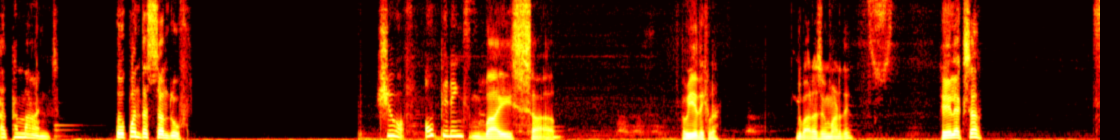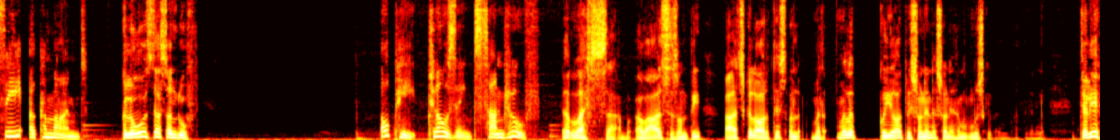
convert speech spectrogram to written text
a command. Open the sunroof Sure. Opening भाई साहब अब ये देखना दोबारा से मार दे hey Alexa Say a command. Close the sunroof OP. Closing sunroof. बस साहब आवाज़ से सुनती आजकल औरतें मतलब मतलब मतलब कोई और भी सुने ना सुने हम उसके बारे में बात नहीं करेंगे चलिए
